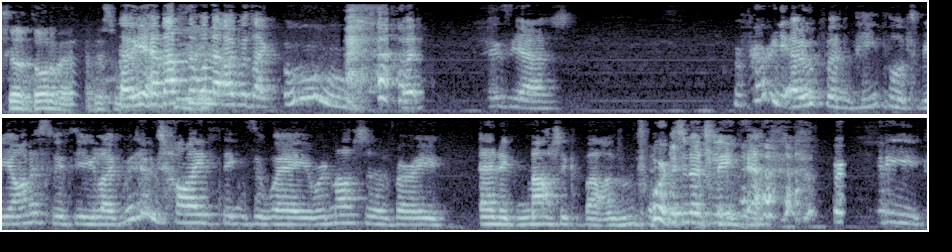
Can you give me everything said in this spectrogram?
Should have thought about this one. Oh yeah, that's the one that I was like, ooh, but yeah. We're very open people, to be honest with you. Like we don't hide things away. We're not a very enigmatic band, unfortunately. We're pretty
